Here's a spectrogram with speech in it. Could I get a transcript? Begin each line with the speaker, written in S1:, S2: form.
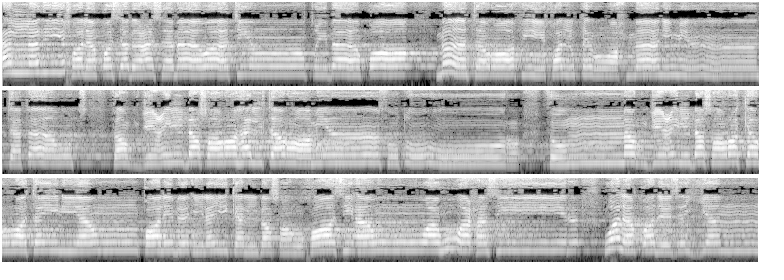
S1: الذي خلق سبع سماوات طباقا. ما ترى في خلق الرحمن من تفاوت؟ فارجع البصر هل ترى من فطور؟ ثم ارجع البصر كرتين ينقلب إليك البصر خاسئا وهو حسير. ولقد زينا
